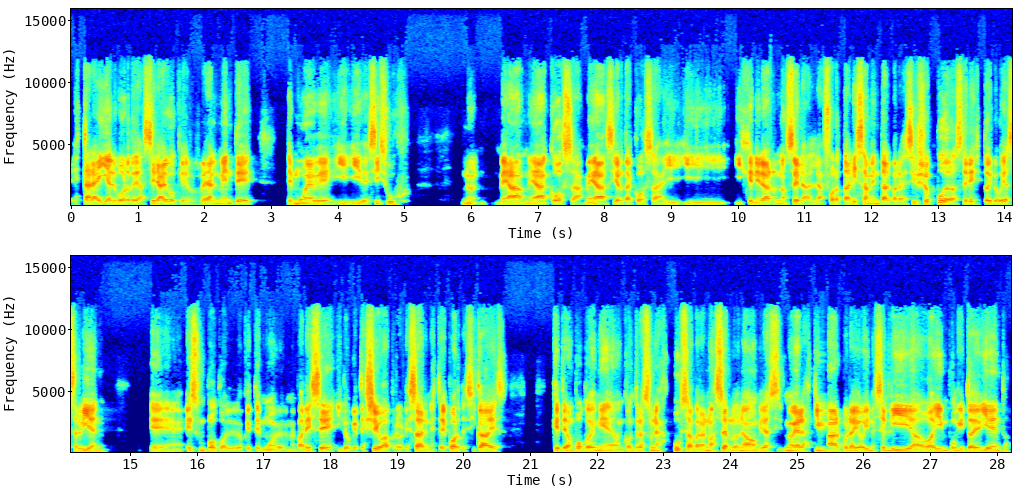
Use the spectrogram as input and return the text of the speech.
estar ahí al borde de hacer algo que realmente te mueve y, decís, uff, no, me, da, me da cosa, me da cierta cosa y, generar, no sé, la, fortaleza mental para decir yo puedo hacer esto y lo voy a hacer bien, eh, es un poco lo que te mueve, me parece, y lo que te lleva a progresar en este deporte. Si cada vez que te da un poco de miedo, encontrás una excusa para no hacerlo, no, mirá, me voy a lastimar, por ahí hoy no es el día, o hay un poquito de viento,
